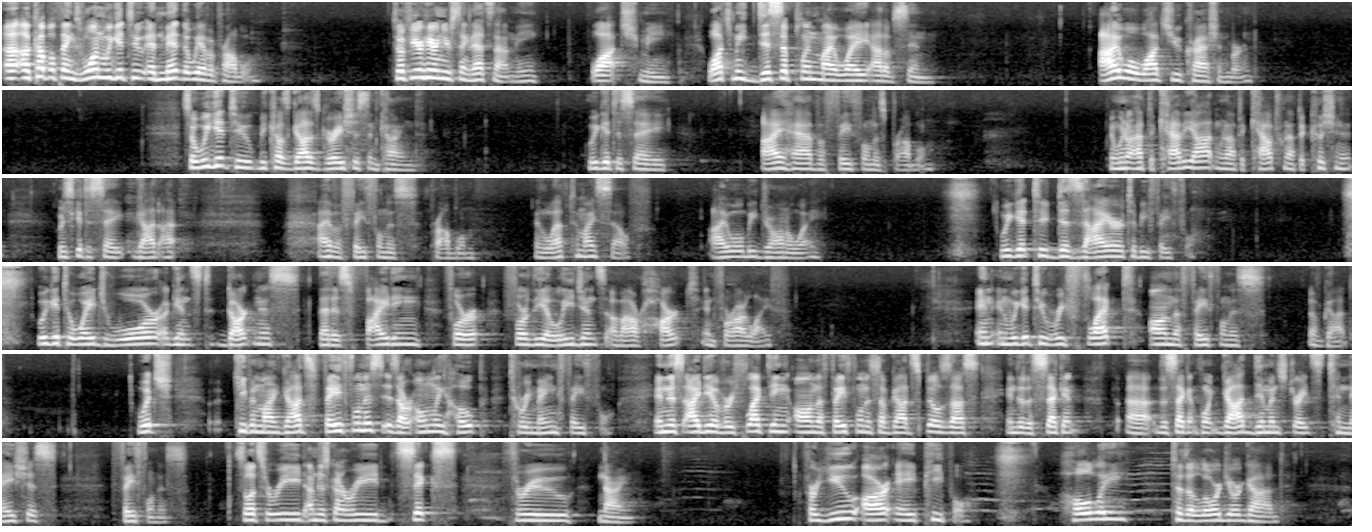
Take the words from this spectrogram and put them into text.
a, a couple things. One, we get to admit that we have a problem. So if you're here and you're saying, that's not me, watch me. Watch me discipline my way out of sin. I will watch you crash and burn. So we get to, because God is gracious and kind, we get to say, I have a faithfulness problem. And we don't have to caveat, we don't have to couch, we don't have to cushion it. We just get to say, God, I, I have a faithfulness problem. And left to myself, I will be drawn away. We get to desire to be faithful. We get to wage war against darkness that is fighting for, for the allegiance of our heart and for our life. And, and we get to reflect on the faithfulness of God. Which, keep in mind, God's faithfulness is our only hope to remain faithful. And this idea of reflecting on the faithfulness of God spills us into the second, uh, the second point. God demonstrates tenacious faithfulness. So let's read, I'm just going to read 6 through 9. For you are a people, holy to the Lord your God.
